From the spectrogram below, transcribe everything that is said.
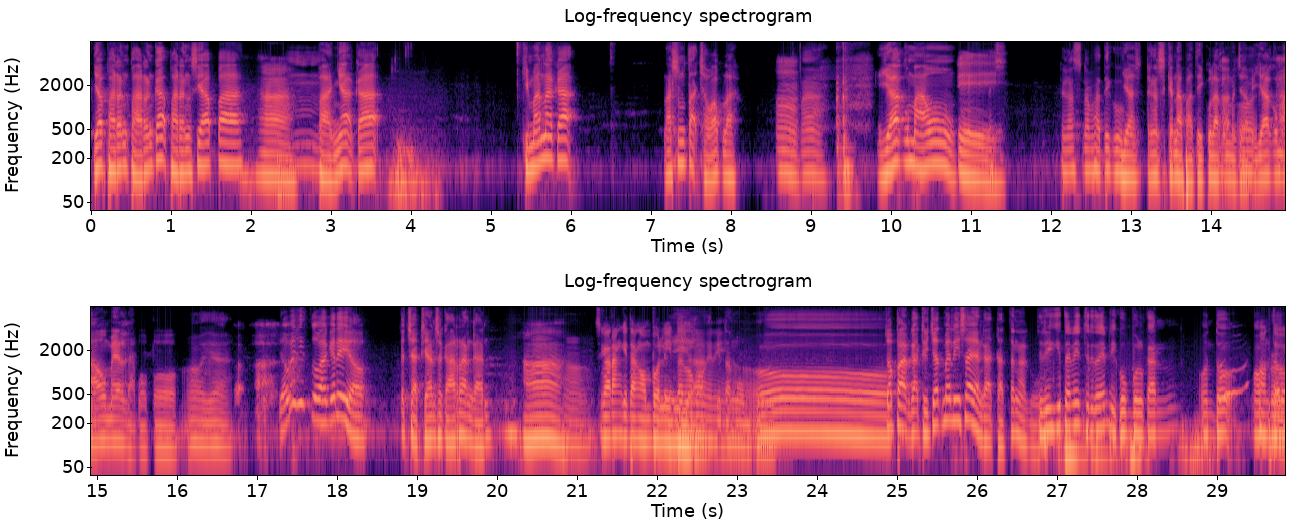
Ya bareng-bareng kak, bareng siapa? Ah. Hmm. Banyak kak. Gimana kak? Langsung tak jawab lah. Hmm. Nah, Iya aku mau. Eh. dengan senang hatiku. Ya dengan segenap hatiku lah aku Oh, menjawab. oh. Iya aku mau Mel, gak popo. Oh iya. Ya wes itu akhirnya ya kejadian sekarang kan. Ah. Oh. Sekarang kita ngumpulin. Iya, ngomong ini. kita ngumpul. Oh. Coba nggak di chat Melisa ya nggak datang aku. Jadi kita nih ceritanya dikumpulkan untuk ngobrol. Untuk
